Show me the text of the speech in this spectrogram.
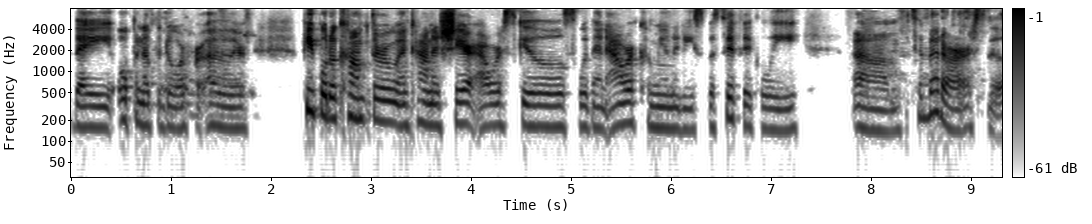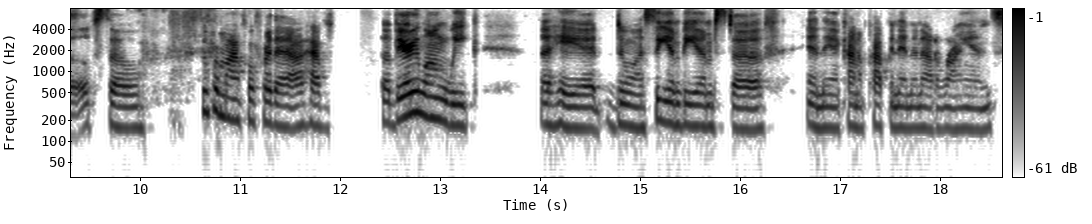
they open up the door for other people to come through and kind of share our skills within our community specifically um, to better ourselves. So, super mindful for that. I have a very long week ahead doing CMBM stuff and then kind of popping in and out of Ryan's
